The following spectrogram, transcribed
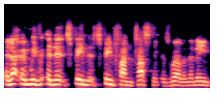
and and we've and it's been it's been fantastic as well. And I mean,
